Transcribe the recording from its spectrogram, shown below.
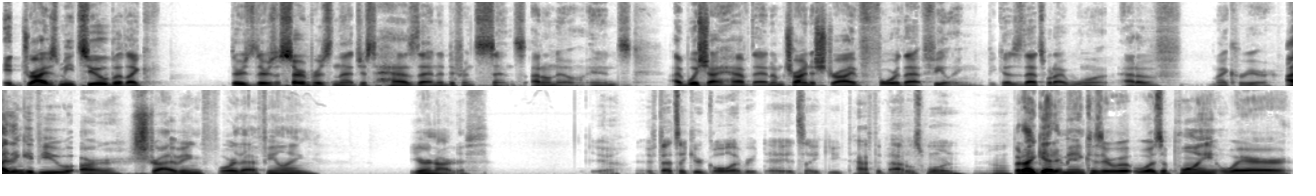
it drives me too, but like there's there's a certain person that just has that in a different sense. I don't know. And I wish I have that and I'm trying to strive for that feeling because that's what I want out of my career. I think if you are striving for that feeling, you're an artist. Yeah. If that's like your goal every day, it's like you half the battle's won. You know? But I get it, man, because there wa- was a point where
